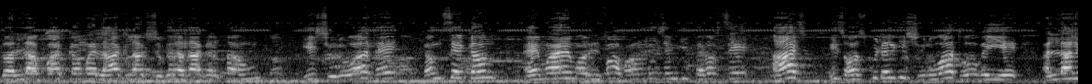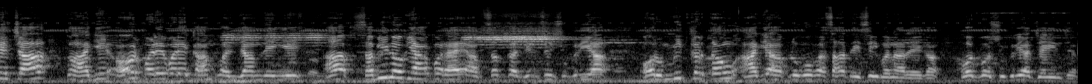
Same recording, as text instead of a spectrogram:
तो अल्लाह पाक का मैं लाख लाख शुक्र अदा करता हूँ। ये शुरुआत है कम से कम एमआईएम और रिफा फाउंडेशन की तरफ़ से आज इस हॉस्पिटल की शुरुआत हो गई है। अल्लाह ने चाहा तो आगे और बड़े बड़े काम को अंजाम देंगे। आप सभी लोग यहाँ पर आए, आप सबका दिल से शुक्रिया और उम्मीद करता हूँ आगे आप लोगों का साथ ऐसे ही बना रहेगा। बहुत बहुत शुक्रिया। जय हिंद, जय।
